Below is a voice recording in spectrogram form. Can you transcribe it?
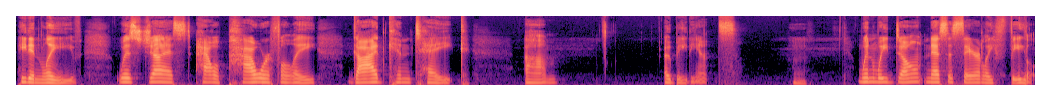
he didn't leave was just how powerfully God can take um, obedience. When we don't necessarily feel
